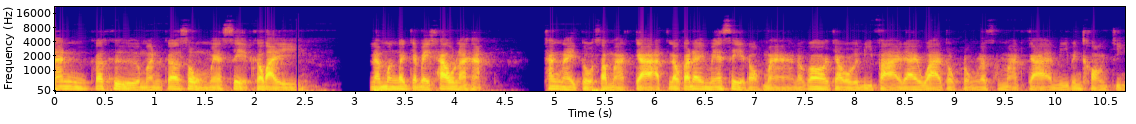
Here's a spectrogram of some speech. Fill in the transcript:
นั่นก็คือมันก็ส่ง message เข้าไป แล้วมันก็จะไปเข้ารหัสข้างในตัวสมาร์ทการ์ดแล้วก็ได้ message ออกมา แล้วก็จะดีไฟได้ว่าตกลงแล้วสมาร์ทการ์ดนี้เป็นของจริง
